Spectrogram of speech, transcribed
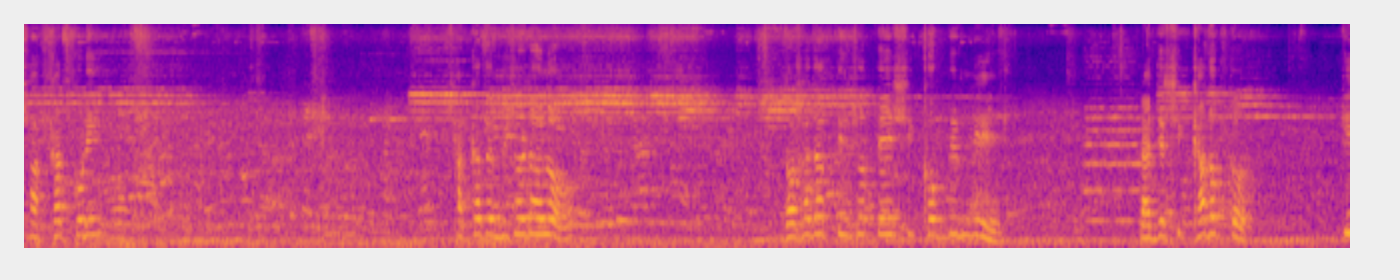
সাক্ষাৎ করি। সাক্ষাতের বিষয়টা হলো, দশ হাজার তিনশো তেইশ শিক্ষকদের নিয়ে রাজ্যের শিক্ষা দপ্তর কী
